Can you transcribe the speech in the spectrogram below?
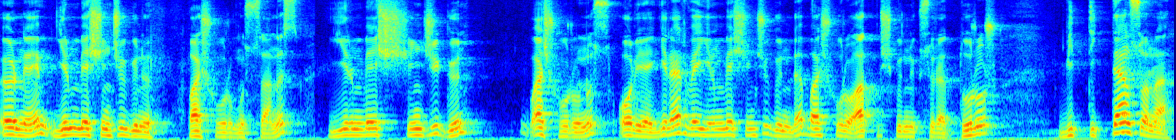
Örneğin 25. günü başvurmuşsanız 25. gün başvurunuz oraya girer ve 25. günde başvuru 60 günlük süre durur. Bittikten sonra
